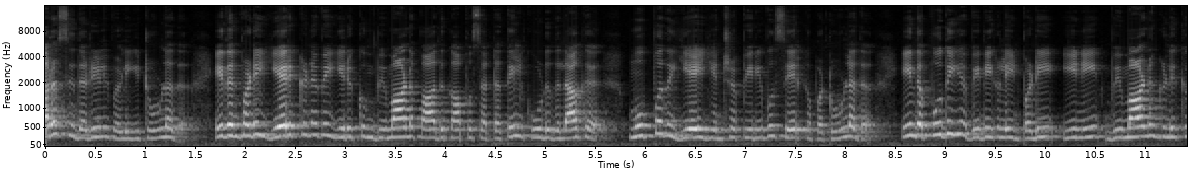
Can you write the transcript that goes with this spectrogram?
அரசிதழில் வெளியிட்டுள்ளது. இதன்படி ஏற்கனவே இருக்கும் விமான பாதுகாப்பு சட்டத்தில் கூடுதலாக முப்பது ஏ என்ற பிரிவு சேர்க்கப்பட்டுள்ளது. இந்த புதிய விதிகளின்படி இனி விமானங்களுக்கு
